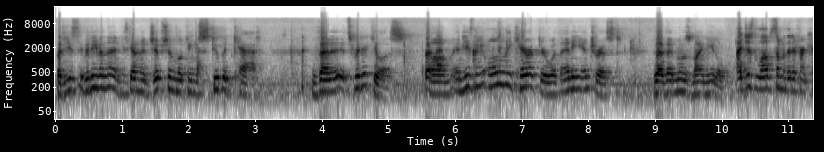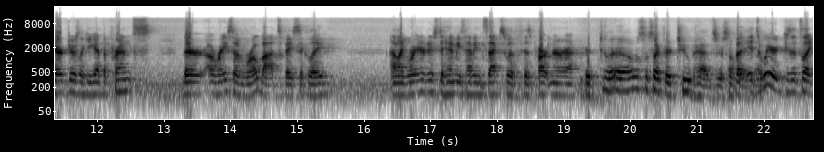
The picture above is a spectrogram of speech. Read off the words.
But he's but even then he's got an Egyptian-looking stupid cat that it's ridiculous. Um, and he's the only character with any interest that, that moves my needle. I just love some of the different characters. Like you got the prince. They're a race of robots, basically. And like we're introduced to him, he's having sex with his partner. uh, t- it almost looks like they're tube heads or something. But it's weird because it's like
